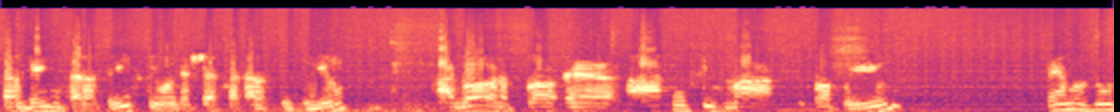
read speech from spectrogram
também de Imperatriz, que hoje é chefe da Casa Civil. Agora, pro- é, a confirmar o próprio Hildo. Temos o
